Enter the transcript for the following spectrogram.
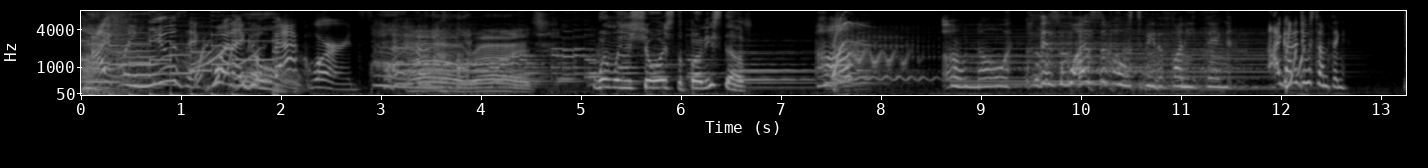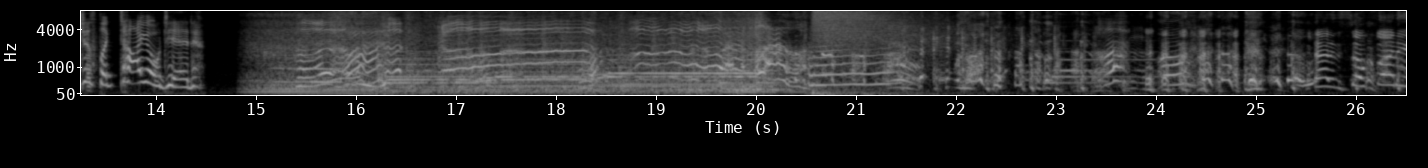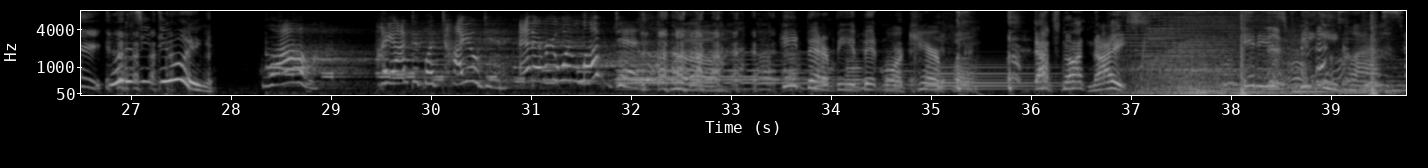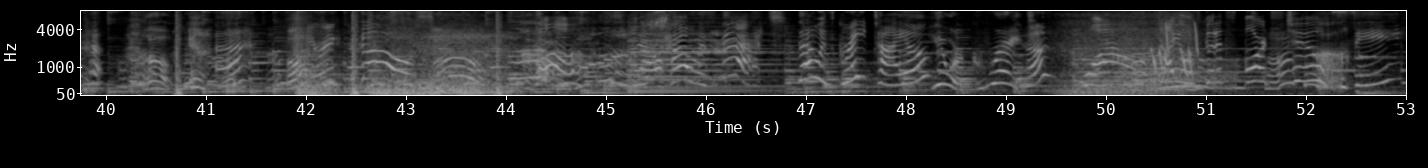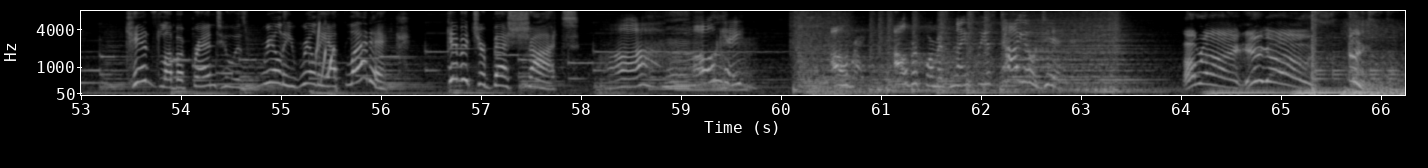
I play music when I go backwards. All right. When will you show us the funny stuff? Huh? Oh no, this was supposed to be the funny thing. I gotta do something, just like Tayo did. that is so funny. What is he doing? Wow, I acted like Tayo did, and everyone loved it. He'd better be a bit more careful. That's not nice. It is PE class. Oh. Here it goes! Now, how is that? That was great, Tayo. You were great. Huh? Wow, Tayo was good at sports too. See? Kids love a friend who is really, really athletic. Give it your best shot. Uh, okay. All right, I'll perform as nicely as Tayo did. All right, here goes.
